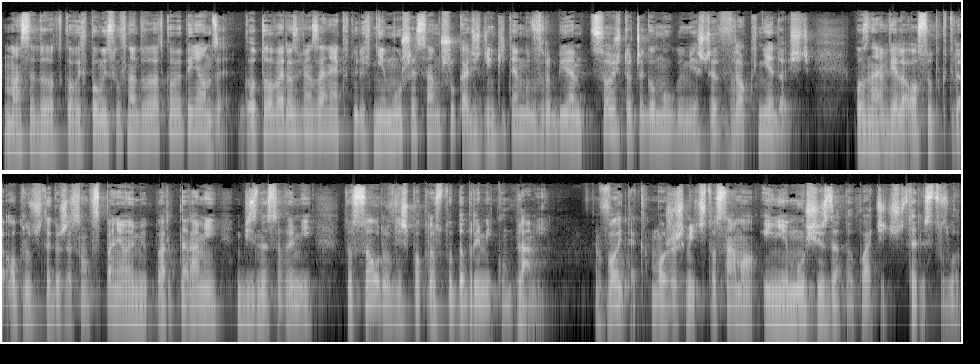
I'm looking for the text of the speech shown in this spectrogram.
Masę dodatkowych pomysłów na dodatkowe pieniądze. Gotowe rozwiązania, których nie muszę sam szukać. Dzięki temu zrobiłem coś, do czego mógłbym jeszcze w rok nie dojść. Poznałem wiele osób, które oprócz tego, że są wspaniałymi partnerami biznesowymi, to są również po prostu dobrymi kumplami. Wojtek, możesz mieć to samo i nie musisz za to płacić 400 zł.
